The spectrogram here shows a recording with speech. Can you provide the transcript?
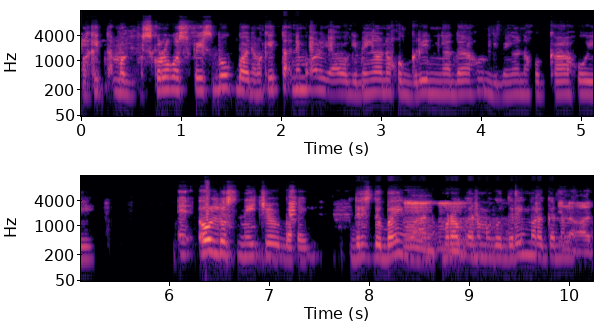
makita mag scroll ko sa Facebook ba nya makita nimo ay aw gimingaw na ko green nga dahon gimingaw na ko kahoy eh, all those nature ba kay diri sa Dubai mo Mm, murag mm. ano magod diri murag Tinood.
